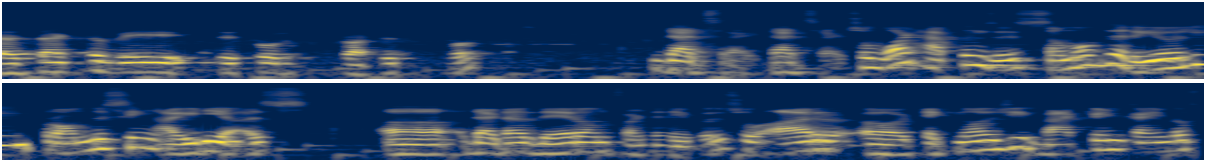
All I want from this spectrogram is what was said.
Does that the way this whole process works? That's right. That's right. So what happens is some of the really promising ideas uh, that are there on Fundable. So our uh, technology backend kind of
